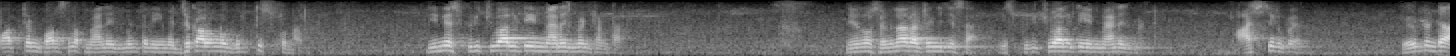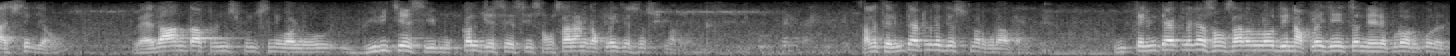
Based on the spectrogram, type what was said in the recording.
part and parcel of management అని ఈ మధ్యకాలంలో గుర్తిస్తున్నారు. దీన్నే స్పిరిచువాలిటీ ఇన్ మేనేజ్మెంట్ అంటారు. నేను సెమినార్ అటెండ్ చేశాను ఈ స్పిరిచువాలిటీ ఇన్ మేనేజ్మెంట్ ఆశ్చర్యపోయాను. ఏమిటంటే ఆశ్చర్యం? వేదాంత ప్రిన్సిపల్స్ని వాళ్ళు విరిచేసి ముక్కలు చేసేసి సంసారానికి అప్లై చేసేస్తున్నారు వాళ్ళు. చాలా తెలివితేటలుగా చేస్తున్నారు కూడా అతను. ఇంత తెలివితేటలుగా సంసారంలో దీన్ని అప్లై చేయొచ్చని నేను ఎప్పుడూ అనుకోలేదు.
